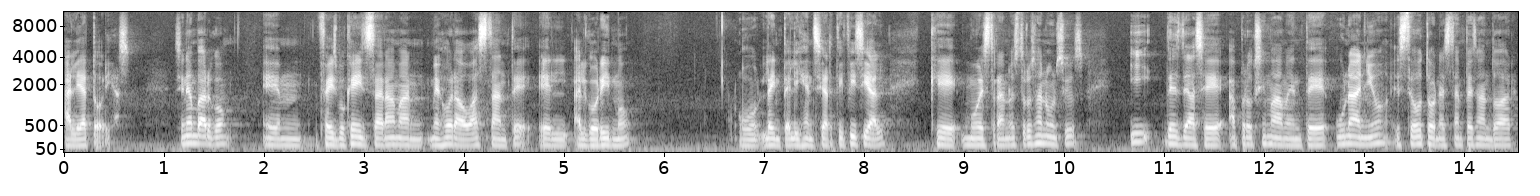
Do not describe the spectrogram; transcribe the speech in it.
aleatorias. Sin embargo, em, Facebook e Instagram han mejorado bastante el algoritmo o la inteligencia artificial que muestra nuestros anuncios y desde hace aproximadamente un año este botón está empezando a dar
